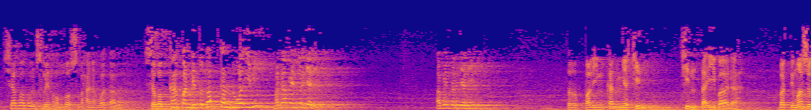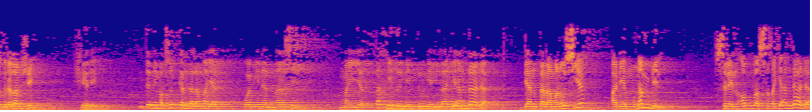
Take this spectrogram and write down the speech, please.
Siapapun selain Allah Subhanahu wa taala. Sebab kapan ditetapkan dua ini maka apa yang terjadi? Apa yang terjadi? Terpalingkannya cinta ibadah. Berarti masuk ke dalam syirik. Itu yang dimaksudkan dalam ayat wa minan nasi may yattakhidhu min dunillahi andada. Di antara manusia ada yang mengambil selain Allah sebagai andada.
